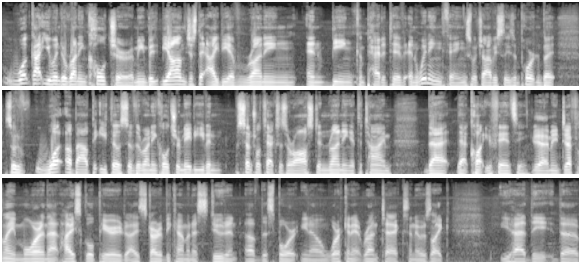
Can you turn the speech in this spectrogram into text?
what got you into running culture? I mean, beyond just the idea of running and being competitive and winning things, which obviously is important, but sort of what about the ethos of the running culture, maybe even Central Texas or Austin running at the time, that that caught your fancy? Yeah, I mean, definitely more in that high school period. I started becoming a student of the sport. You know, working at Runtex, and it was like you had the the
